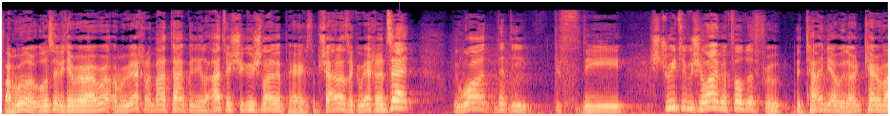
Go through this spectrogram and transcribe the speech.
The is like Rechon said, we want that the the streets of Yerushalayim are filled with fruit. B'tanya we learn Chalach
